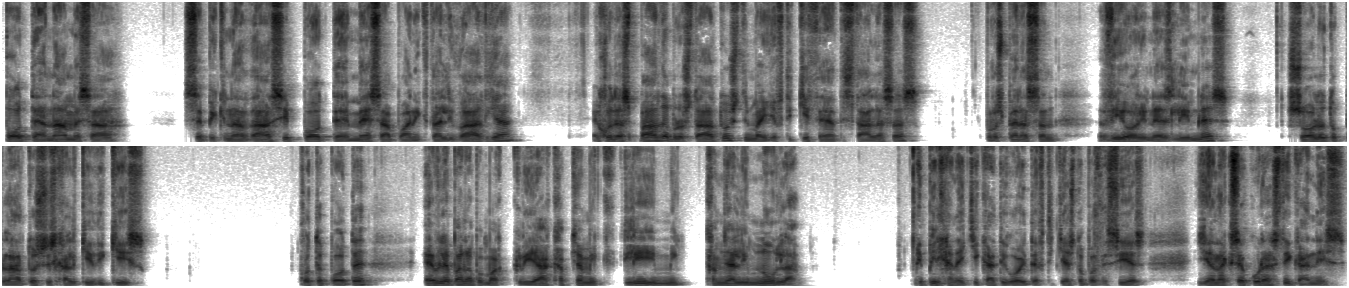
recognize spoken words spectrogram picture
πότε ανάμεσα σε πυκνά δάση, πότε μέσα από ανοιχτά λιβάδια, έχοντας πάντα μπροστά τους την μαγευτική θέα της θάλασσας, προσπέρασαν δύο ορεινές λίμνες σε όλο το πλάτος της Χαλκιδικής. Πότε πότε έβλεπαν από μακριά κάποια μικρή, καμιά λιμνούλα. Υπήρχαν εκεί κάτι γοητευτικές τοποθεσίες για να ξεκουραστεί κανείς.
